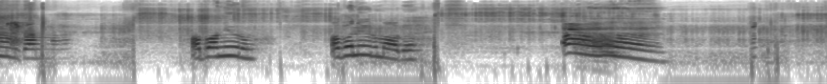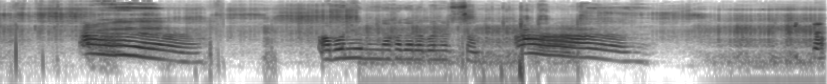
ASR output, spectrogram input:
miganlara. Abanıyorum. Abanıyorum abi. Aa! Aa! Abanıyorum ne kadar abanırsam. Aa! Bitti.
